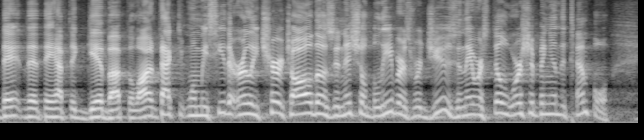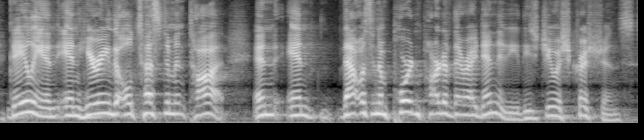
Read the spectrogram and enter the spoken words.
they, that they have to give up the law. In fact, when we see the early church, all those initial believers were Jews and they were still worshiping in the temple daily and, and hearing the Old Testament taught. And, and that was an important part of their identity, these Jewish Christians.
